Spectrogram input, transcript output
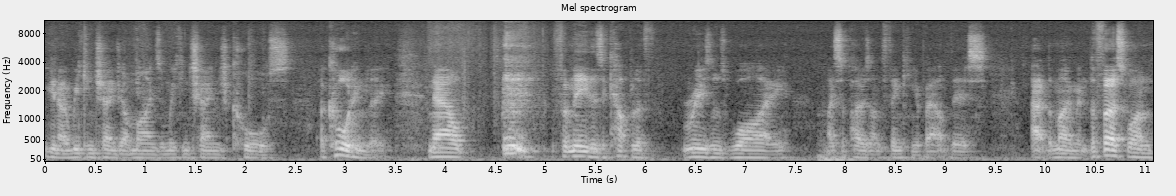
you know we can change our minds and we can change course accordingly. Now, for me, there's a couple of reasons why I suppose I'm thinking about this at the moment. The first one,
